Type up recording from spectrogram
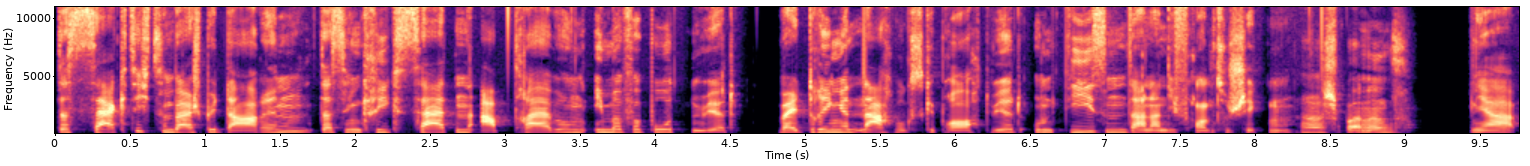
Das zeigt sich zum Beispiel darin, dass in Kriegszeiten Abtreibung immer verboten wird, weil dringend Nachwuchs gebraucht wird, um diesen dann an die Front zu schicken. Ja, spannend. Ja,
